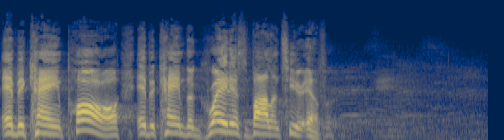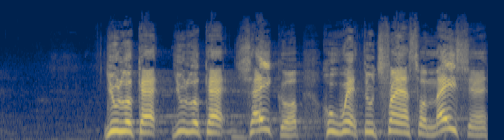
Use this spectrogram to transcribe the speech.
and became Paul and became the greatest volunteer ever. You look at, you look at Jacob, who went through transformation.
